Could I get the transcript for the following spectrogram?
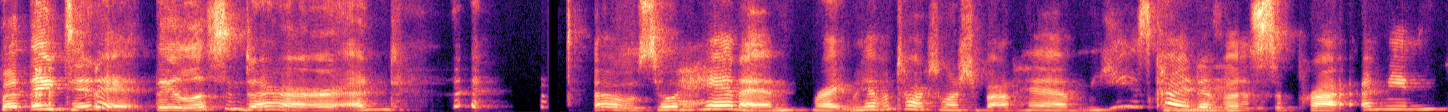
but they did it. They listened to her. And oh, so Hannon, right? We haven't talked much about him. He's kind of mm-hmm. a surprise. I mean,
